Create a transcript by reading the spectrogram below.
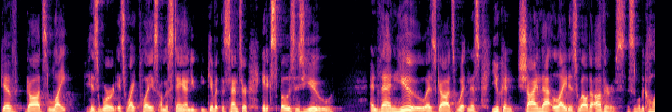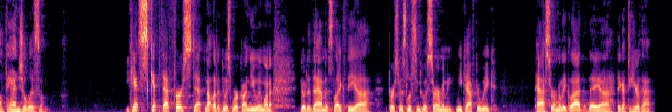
give God's light, his word, its right place on the stand. You, you give it the center. It exposes you and then you, as God's witness, you can shine that light as well to others. This is what we call evangelism. You can't skip that first step, not let it do its work on you and want to go to them. It's like the uh, person who's listening to a sermon week after week. Pastor, I'm really glad that they, uh, they got to hear that.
